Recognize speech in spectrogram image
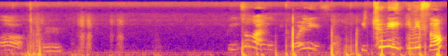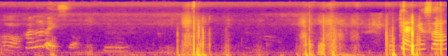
어. 응. 근처가 아니고 멀리 있어. 2층에 있긴 있어. 오케이 알겠어.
